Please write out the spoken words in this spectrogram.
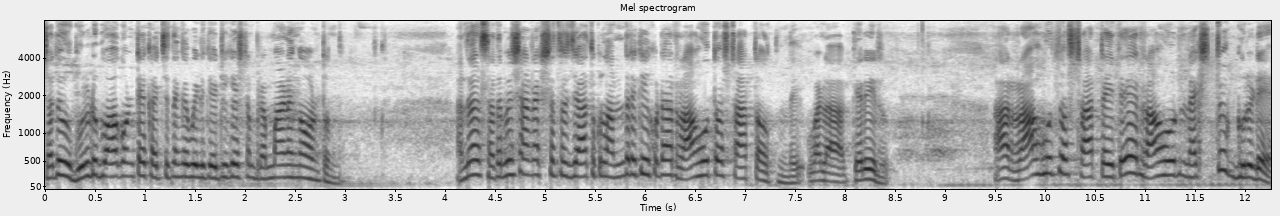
చదువు గురుడు బాగుంటే ఖచ్చితంగా వీళ్ళకి ఎడ్యుకేషన్ బ్రహ్మాండంగా ఉంటుంది. అందువల్ల శతభిష నక్షత్ర జాతకులు అందరికీ కూడా రాహుతో స్టార్ట్ అవుతుంది వాళ్ళ కెరీర్. ఆ రాహుతో స్టార్ట్ అయితే రాహు నెక్స్ట్ గురుడే.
